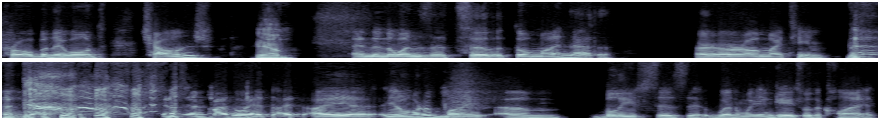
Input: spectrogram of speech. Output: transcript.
probe and they won't challenge. Yeah. And then the ones that, uh, don't mind that are, are on my team. and, and, by the way, I, I uh, you know one of my um, beliefs is that when we engage with a client,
